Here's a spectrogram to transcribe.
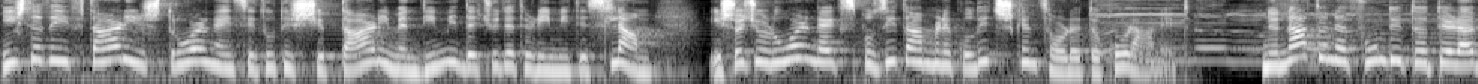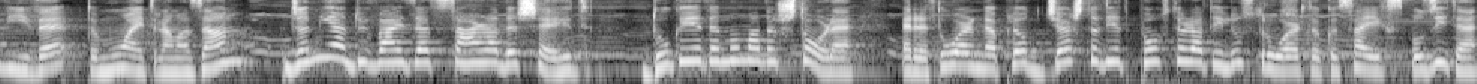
ishte dhe iftari i shtruar nga Instituti Shqiptar i Mendimit dhe Qytetërimit Islam, i shoqëruar nga ekspozita Mrekullitë Shkencore të Kuranit. Në natën e fundit të teravive të muajit Ramazan, xhamia dy vajzat Sara dhe Shehd, dukej edhe më madhështore, e rrethuar nga plot gjashtëdhjetë postera të ilustruar të kësaj ekspozite,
